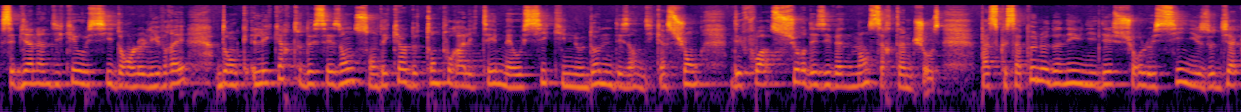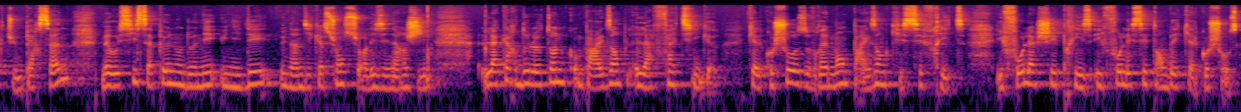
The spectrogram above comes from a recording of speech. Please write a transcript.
c'est bien indiqué aussi dans le livret. Donc les cartes de saison sont des cartes de temporalité, mais aussi qui nous donnent des indications des fois sur des événements, certaines choses, parce que ça peut nous donner une idée sur le signe zodiaque personne, mais aussi ça peut nous donner une idée, une indication sur les énergies. La carte de l'automne, comme par exemple la fatigue, quelque chose vraiment, par exemple, qui s'effrite. Il faut lâcher prise, il faut laisser tomber quelque chose.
